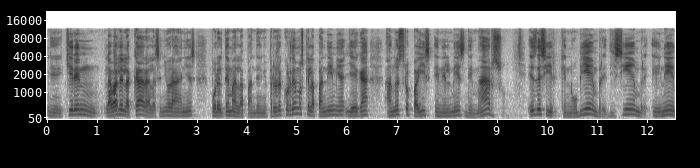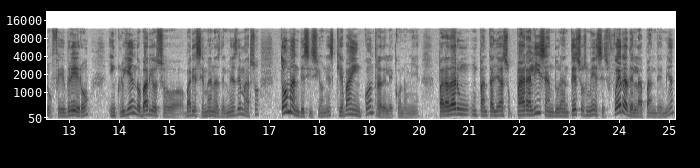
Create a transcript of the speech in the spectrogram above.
eh, quieren lavarle la cara a la señora Áñez por el tema de la pandemia. Pero recordemos que la pandemia llega a nuestro país en el mes de marzo. Es decir, que noviembre, diciembre, enero, febrero, incluyendo varios, varias semanas del mes de marzo, toman decisiones que van en contra de la economía. Para dar un, pantallazo, paralizan durante esos meses, fuera de la pandemia,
